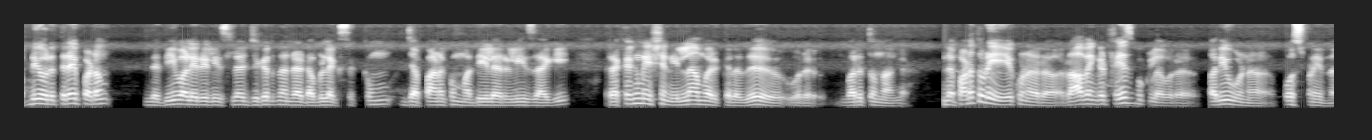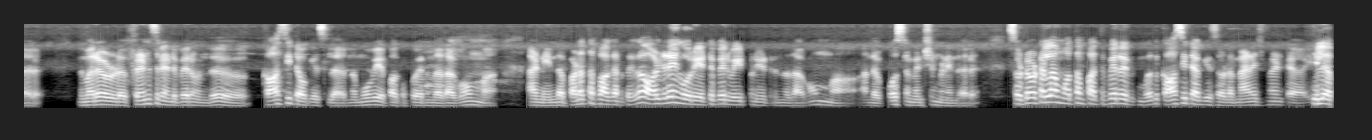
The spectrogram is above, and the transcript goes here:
அப்படி ஒரு திரைப்படம் இந்த தீபாவளி ரிலீஸில் ஜிகர்தண்டா டபுள் எக்ஸுக்கும் ஜப்பானுக்கும் மத்தியில் ரிலீஸ் ஆகி ரெக்கக்னேஷன் இல்லாமல் இருக்கிறது ஒரு வருத்தம் தாங்க. இந்த படத்துடைய இயக்குனர் ரா வெங்கட் ஃபேஸ்புக்கில் ஒரு பதிவு ஒன்று போஸ்ட் பண்ணியிருந்தாரு. இந்த மாதிரி அவரோட ஃப்ரெண்ட்ஸ் ரெண்டு பேரும் வந்து காசி டாக்கீஸில் இந்த மூவியை பார்க்க போயிருந்ததாகவும் அண்ட் இந்த படத்தை பார்க்கறதுக்கு ஆல்ரெடி அங்கே ஒரு எட்டு பேர் வெயிட் பண்ணிட்டு இருந்ததாகவும் அந்த போஸ்ட்டில் மென்ஷன் பண்ணியிருந்தாரு. ஸோ டோட்டலாக மொத்தம் பத்து பேர் இருக்கும்போது காசி டாக்கீஸோட மேனேஜ்மெண்ட் இல்லை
